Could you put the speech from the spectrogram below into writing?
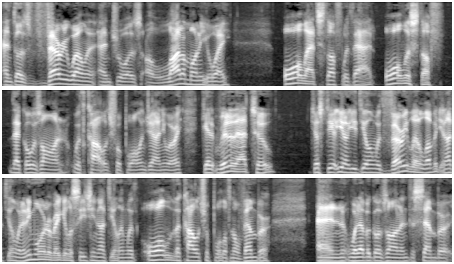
and does very well and, draws a lot of money away. All that stuff with that, all the stuff that goes on with college football in January. Get rid of that too. Just deal, you know, you're dealing with very little of it. You're not dealing with any more of the regular season. You're not dealing with all the college football of November and whatever goes on in December.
